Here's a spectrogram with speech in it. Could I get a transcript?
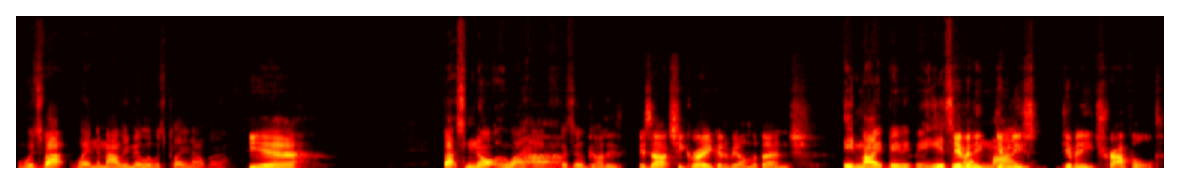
was that when Amari Miller was playing out there? Yeah. That's not who I have. Oh, a, God, is, is Archie Gray going to be on the bench? he might be, but he isn't Given on he, mine. given he's given he travelled,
